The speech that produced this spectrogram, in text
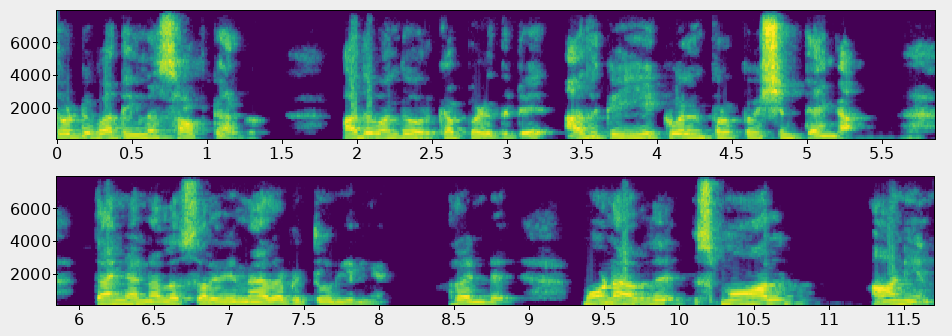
தொட்டு பார்த்தீங்கன்னா சாஃப்டாக இருக்கும். அது வந்து ஒரு கப் எடுத்துட்டு அதுக்கு ஈக்குவல் ப்ரிப்பரேஷன் தேங்காய். தேங்காய் நல்லா சுரவி மேலே அப்படி தூவிடுங்க ரெண்டு மூணாவது ஸ்மால் ஆனியன்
